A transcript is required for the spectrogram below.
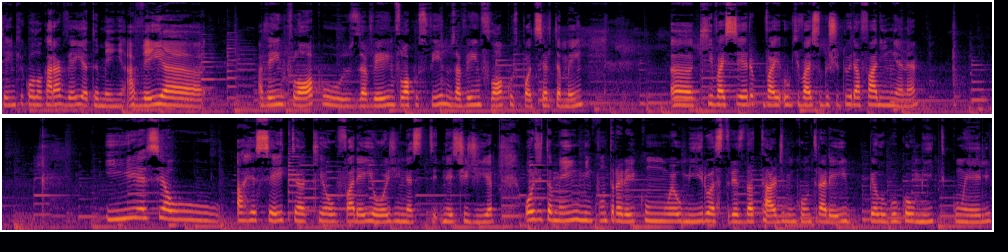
tem que colocar aveia também. Aveia, aveia em flocos, aveia em flocos finos, aveia em flocos pode ser também, uh, que vai ser vai, o que vai substituir a farinha, né? E esse é o, a receita que eu farei hoje neste, neste dia. Hoje também me encontrarei com o Elmiro às três da tarde, me encontrarei pelo Google Meet com ele.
